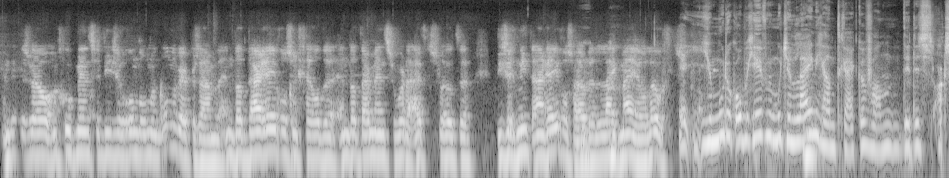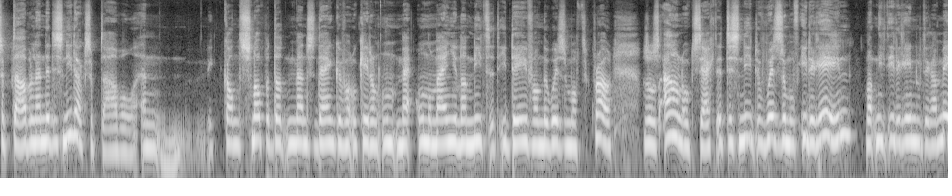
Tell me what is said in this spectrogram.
En dit is wel een groep mensen die zich rondom een onderwerp verzamelen. En dat daar regels in gelden en dat daar mensen worden uitgesloten die zich niet aan regels houden, lijkt mij heel logisch. Ja, je moet ook op een gegeven moment moet je een lijn gaan trekken van dit is acceptabel en dit is niet acceptabel. En ik kan snappen dat mensen denken van oké, dan on- ondermijn je dan niet het idee van de wisdom of the crowd. Maar zoals Aaron ook zegt, het is niet de wisdom of iedereen, want niet iedereen doet eraan mee.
